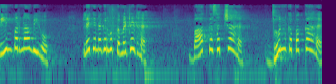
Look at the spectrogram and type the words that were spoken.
دین پر نہ بھی ہو، لیکن اگر وہ کمیٹڈ ہے، بات کا سچا ہے، دھن کا پکا ہے،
